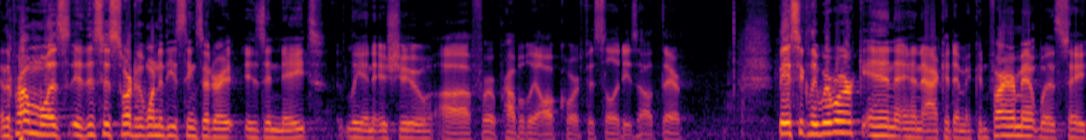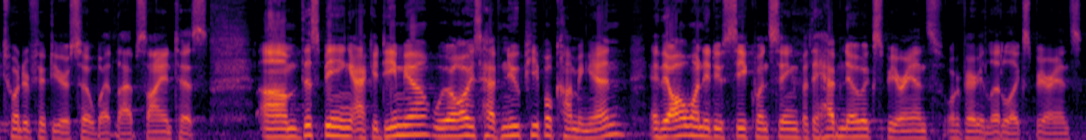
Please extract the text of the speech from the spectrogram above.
And the problem was, eh, this is sort of one of these things that are, is innately an issue uh, for probably all core facilities out there. Basically, we work in an academic environment with, say, 250 or so wet lab scientists. Um, this being academia, we always have new people coming in, and they all want to do sequencing, but they have no experience or very little experience.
